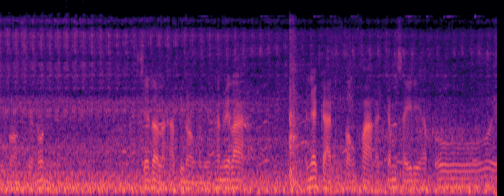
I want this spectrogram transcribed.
ลูกน้องเสียนนเสร็จแล้วล่ะครับพี่น้องวันนี้ท่านเวลาบรรยากาศท้องฟ้ากับจำใสดีครับ โอ้ย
